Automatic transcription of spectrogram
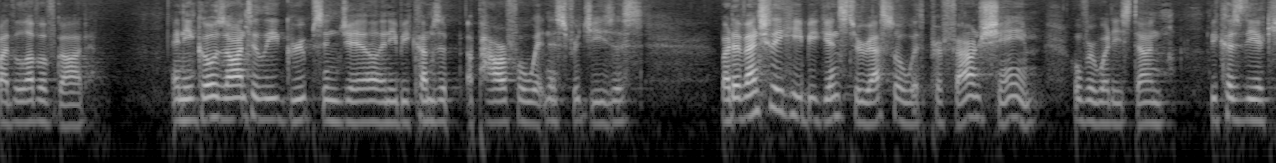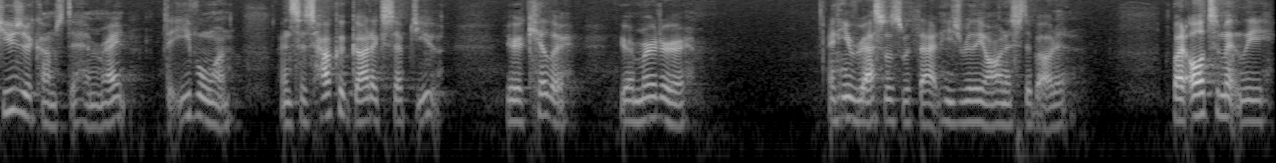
by the love of God. And he goes on to lead groups in jail and he becomes a, a, powerful witness for Jesus. But eventually he begins to wrestle with profound shame over what he's done because the accuser comes to him, right? The evil one, and says, How could God accept you? You're a killer, you're a murderer. And he wrestles with that. He's really honest about it. But ultimately,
